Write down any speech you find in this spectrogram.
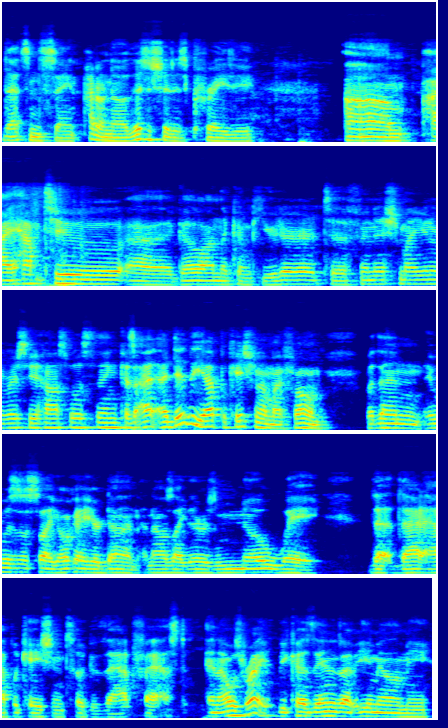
that's insane. I don't know. This shit is crazy. Um, I have to uh, go on the computer to finish my university hospitalist thing because I, I did the application on my phone, but then it was just like, okay, you're done, and I was like, there is no way that that application took that fast, and I was right because they ended up emailing me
